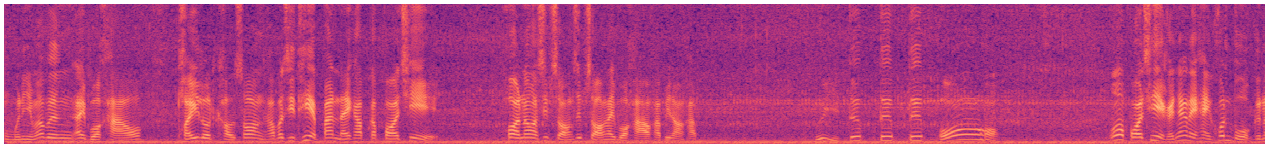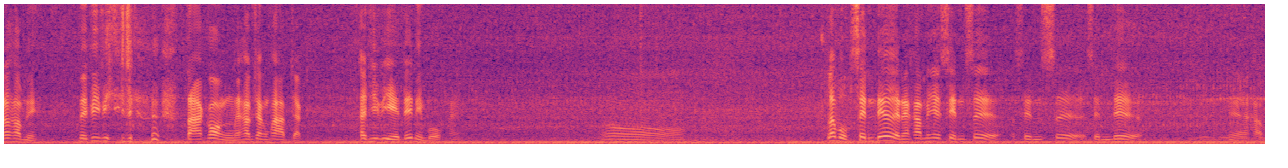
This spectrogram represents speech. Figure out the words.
มือนี้มาเบิงไอ้บัวขาวถอยรถเข่าซ่องครับว่าสิเทพปั้นไหนครับกับปอร์เช่พ่อนอ12 12ไอ้บัวขาวครับพี่น้องครับอุ้ยตึบตึบตึบโอ้โอ้ปอร์เช่กันยังได้ให้คนโบกกันนะครับนี่ในพี่พี่ตากล้องนะครับ ช่างภาพจากไทยพีบีเอได้นี่โบกให้โอ้ระบบเซนเดอร์นะครับ ไม่ใช่เซนเซอร์เซนเซอร์เซนเดอร์เนี่ยครับ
